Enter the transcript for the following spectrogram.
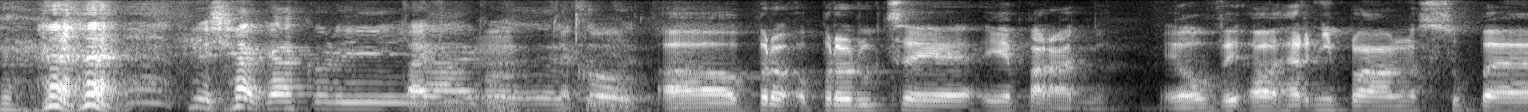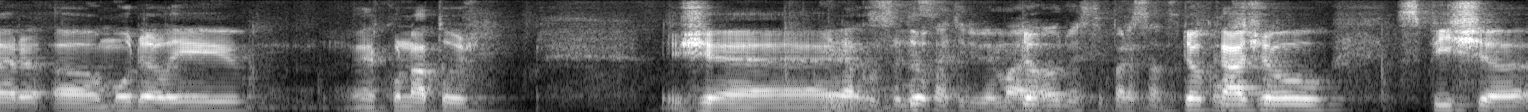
než jakákoliv... Tak, nějak, no, eh, jako- Uh, pro, produkce je, je parádní. Jo, vy, uh, herní plán super, uh, modely jako na to, že Jinak do- 82, do- jo, 250 dokážou spíš, eh,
